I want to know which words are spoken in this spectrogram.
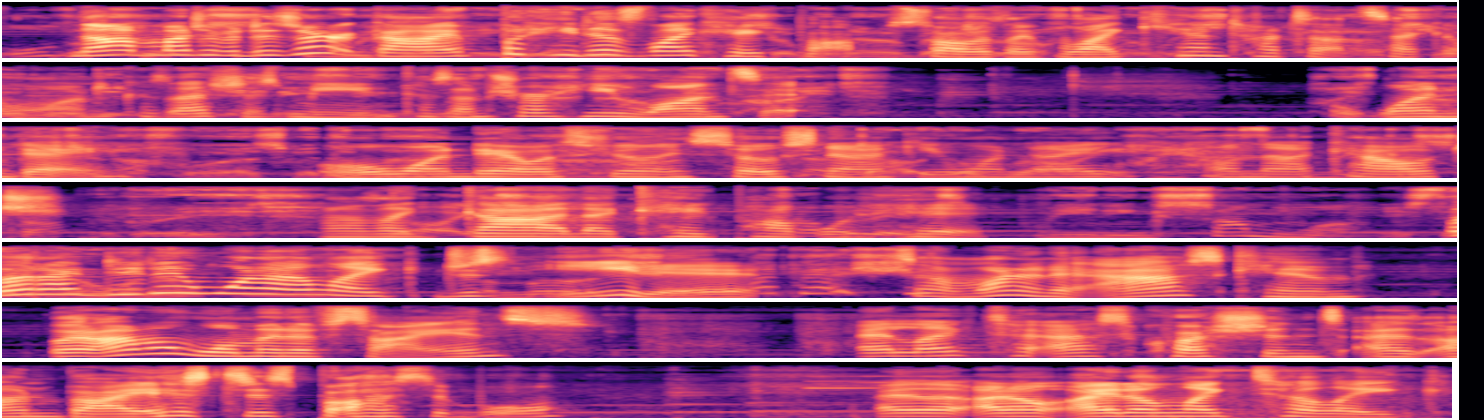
not much of a dessert guy, but he does like cake So we know pops. So I was like, well, I can't touch that second one because that's just mean. Because I'm sure he wants it. But one day, enough words with oh, one day I was feeling so snacky one night on that couch. I was like, God, that cake pop would hit. Meaning someone. Is there But I didn't want to like just eat it, so I wanted to ask him. But I'm a woman of science. I like to ask questions as unbiased as possible. I, I don't I don't like to like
